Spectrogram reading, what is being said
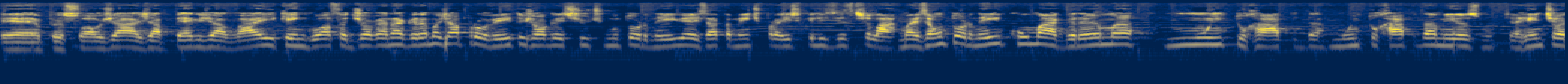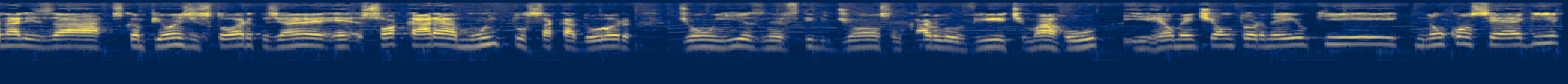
é, o pessoal já, já pega e já vai, e quem gosta de jogar na grama já aproveita e joga esse último torneio, e é exatamente para isso que ele existe lá. Mas é um torneio com uma grama muito rápida, muito rápida mesmo. Se a gente analisar os campeões históricos, já é, é só cara muito sacador, John Isner, Steve Johnson, Karlovic, Maru, e realmente é um torneio que não consegue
